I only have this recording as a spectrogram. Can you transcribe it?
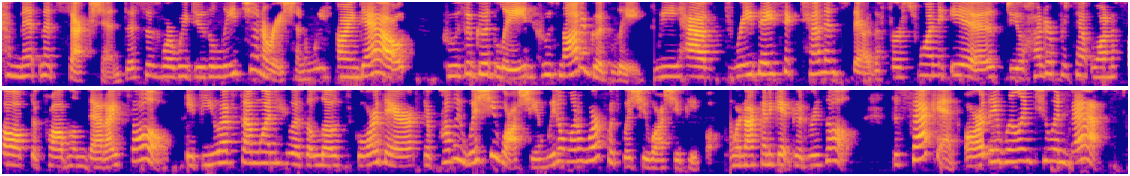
commitment section. This is where we do the lead generation. We find out who's a good lead, who's not a good lead. We have three basic tenets there. The first one is do you 100% want to solve the problem that I solve? If you have someone who has a low score there, they're probably wishy washy, and we don't want to work with wishy washy people. We're not going to get good results. The second, are they willing to invest?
